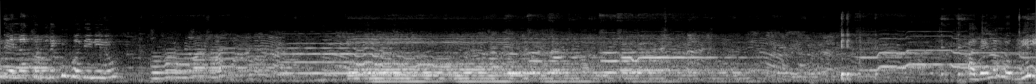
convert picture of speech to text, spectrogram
ಇದೆಲ್ಲ ತರೋದಕ್ಕೆ ಹೋದಿ ನೀನು? ಅದೆಲ್ಲ ಹೋಗ್ಲಿ.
